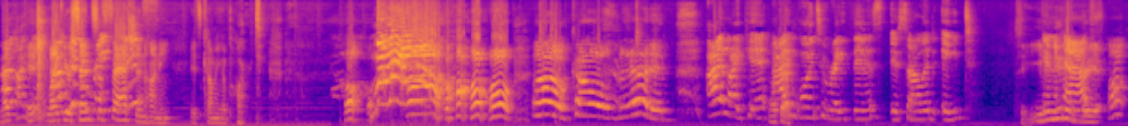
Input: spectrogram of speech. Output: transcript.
Like, I like it- it. like I'm your sense of fashion, this- honey. It's coming apart. Oh, oh, oh, oh, cold blooded. I like it. Okay. I'm going to rate this a solid eight See, even you didn't rate it. Oh,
